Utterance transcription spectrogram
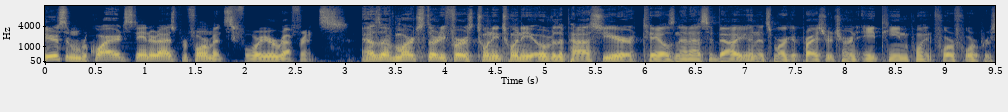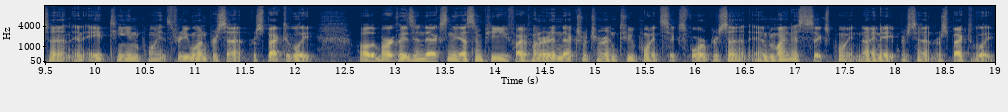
Here's some required standardized performance for your reference. As of March 31st, 2020, over the past year, Tails net asset value and its market price returned 18.44% and 18.31%, respectively, while the Barclays Index and the S&P 500 Index returned 2.64% and minus 6.98%, respectively.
